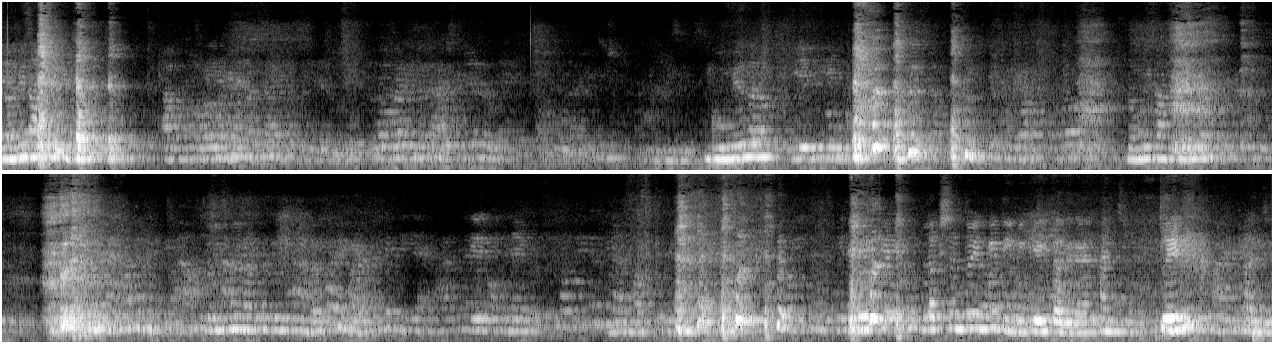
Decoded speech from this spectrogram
लंबी सांस लीजिए घूमिए जरा लंबी सांस लीजिए देखिए लक्षण तो इनके टीबी के ही लग रहे हैं। हाँ जी। हाँ जी।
